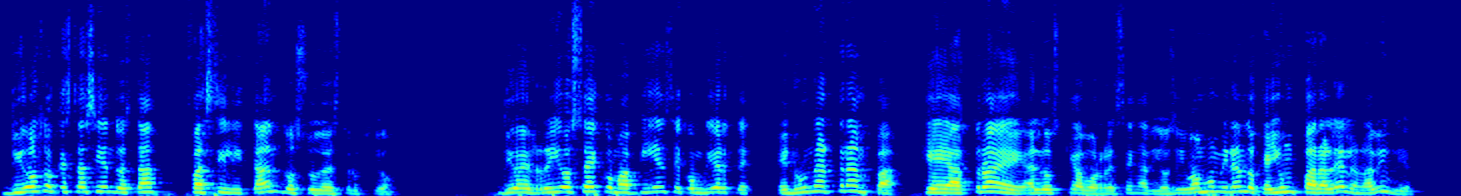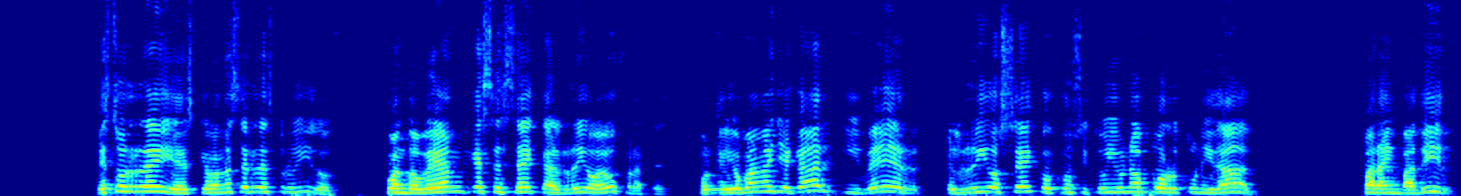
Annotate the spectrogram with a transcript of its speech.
Dios lo que está haciendo está facilitando su destrucción. Dios, el río seco más bien se convierte en una trampa que atrae a los que aborrecen a Dios. Y vamos mirando que hay un paralelo en la Biblia. Estos reyes que van a ser destruidos, cuando vean que se seca el río Éufrates, porque ellos van a llegar y ver el río seco constituye una oportunidad para invadir,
